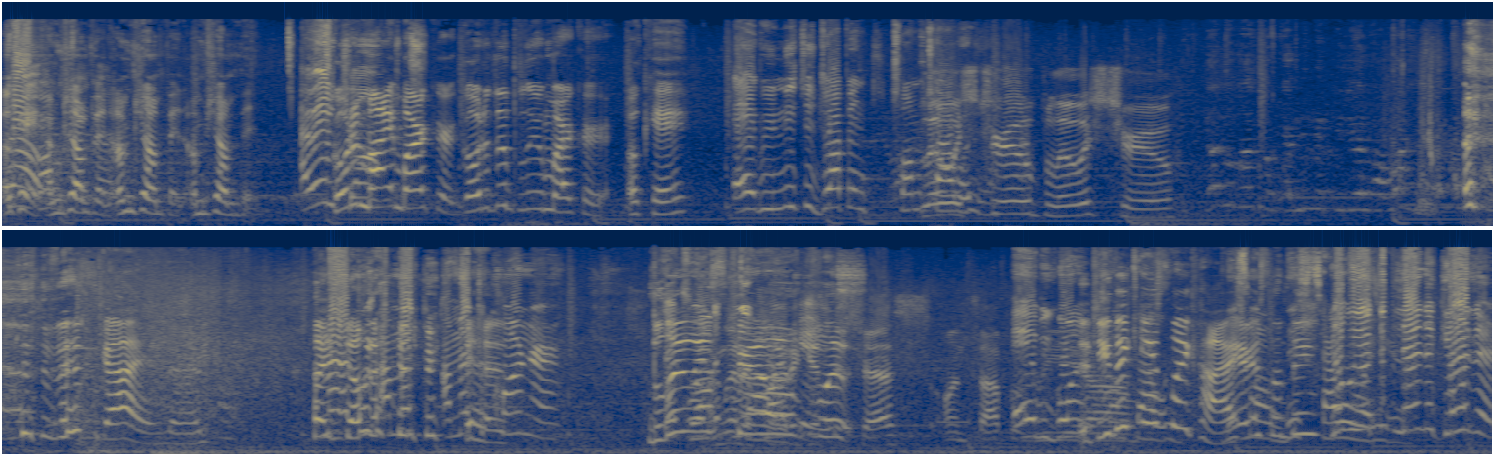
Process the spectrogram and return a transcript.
okay, No, I'm jumping. I'm jumping. I'm jumping. I already Go to my marker. Go to the blue marker. Okay. Hey, we need to drop in Tom Blue Tower. is here. true. Blue is true. this guy, man. I I'm at, don't the- I'm, at, the- I'm at the understand. corner. Blue That's where is the I'm gonna try to true. Blue. the chest on top of Hey, we the, going- Do you think he's like high This or one, something? No, we have to land together.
